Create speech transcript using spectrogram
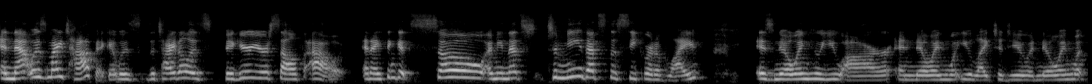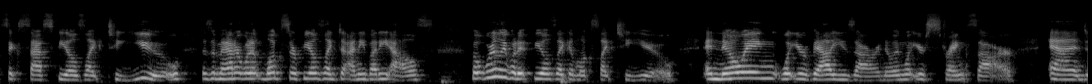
And that was my topic. It was the title is figure yourself out. And I think it's so, I mean, that's to me, that's the secret of life is knowing who you are and knowing what you like to do and knowing what success feels like to you. Doesn't matter what it looks or feels like to anybody else, but really what it feels like and looks like to you. And knowing what your values are, and knowing what your strengths are, and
